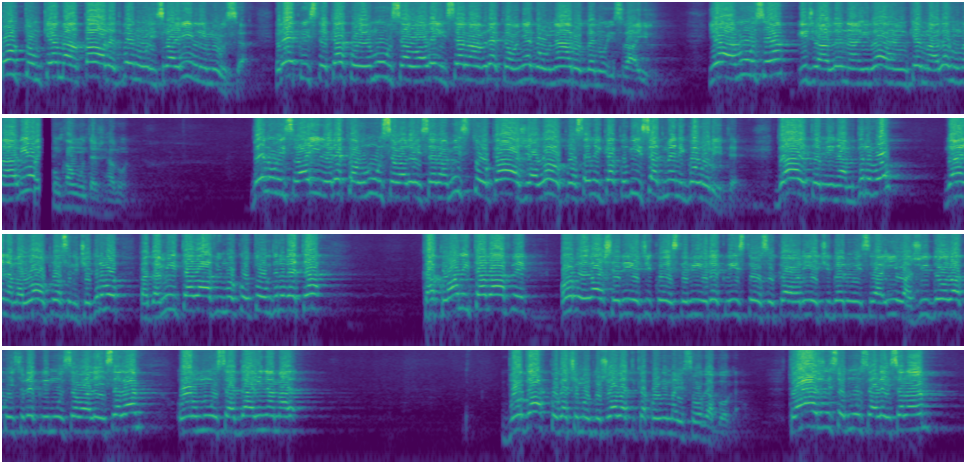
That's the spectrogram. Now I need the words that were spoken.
Kultum kema qalet benu Israili Musa. Rekli ste kako je Musa alaihi salam rekao njegov narod benu Israili. Ja Musa, iđa lena ilahen kema lahum alija, kum kamun težhalun. Benu Israili rekao Musa alaihi sallam, isto kaže Allah poslanik kako vi sad meni govorite. Dajte mi nam drvo, Daj nam Allah poslaniće drvo, pa da mi tavafimo oko tog drveta, kako oni tavafe, ove vaše riječi koje ste vi rekli isto su kao riječi Benu Israila, židova koji su rekli Musa a.s. O Musa, daj nama Boga koga ćemo obožavati kako oni imaju svoga Boga. Tražili su od Musa a.s.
